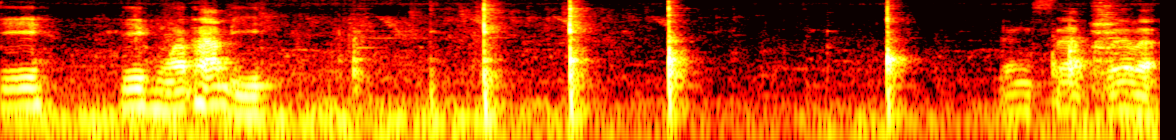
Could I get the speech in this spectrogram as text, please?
จีจีหัวท่าบียังแซ่บเลยแหละ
